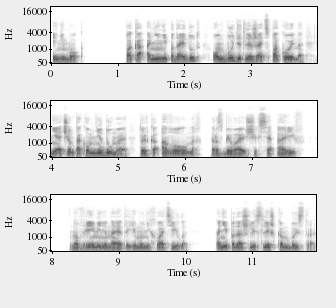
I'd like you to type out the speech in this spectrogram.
и не мог. Пока они не подойдут, он будет лежать спокойно, ни о чем таком не думая, только о волнах, разбивающихся о риф. Но времени на это ему не хватило. Они подошли слишком быстро.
